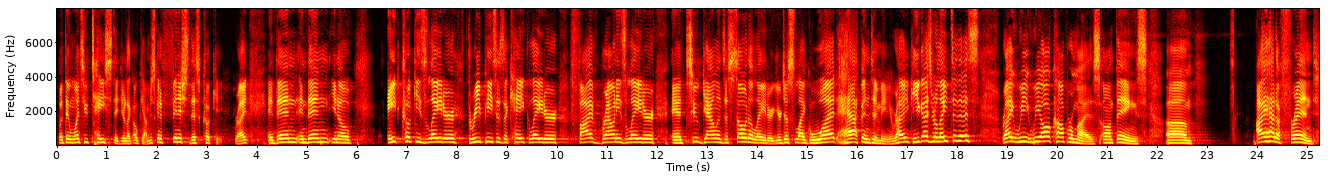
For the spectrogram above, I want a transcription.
But then once you taste it, you're like, okay, I'm just gonna finish this cookie, right? And then and then you know Eight cookies later, three pieces of cake later, five brownies later, and two gallons of soda later. You're just like, what happened to me, right? Can you guys relate to this? Right? We, we all compromise on things. Um, I had a friend,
